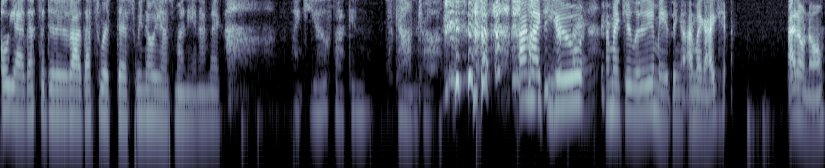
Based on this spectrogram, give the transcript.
"Oh yeah, that's a da da da. That's worth this. We know he has money." And I'm like, I'm like you fucking scoundrel. I'm like you. I'm like you're literally amazing. I'm like I, can't- I don't know.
